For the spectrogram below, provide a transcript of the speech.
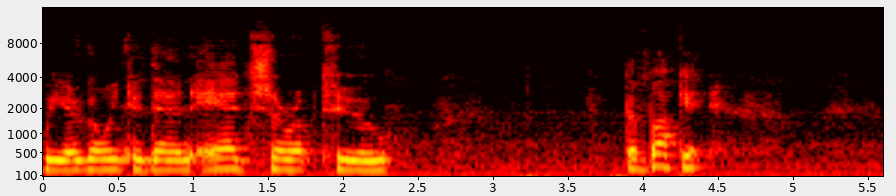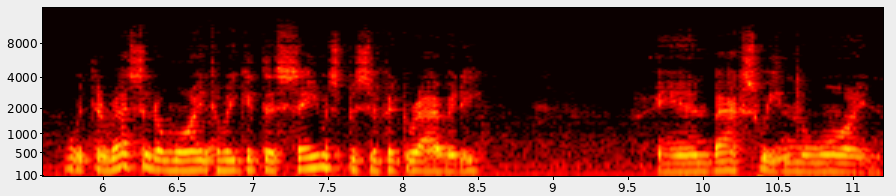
we are going to then add syrup to the bucket with the rest of the wine till we get the same specific gravity and back sweeten the wine.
